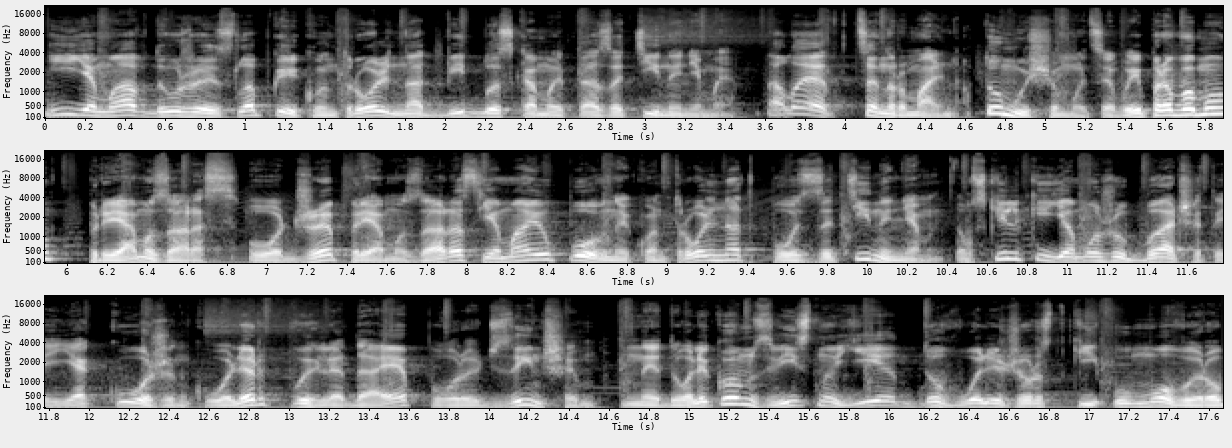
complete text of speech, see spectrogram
І я мав дуже слабкий контроль над відблисками та затіненнями. Але це нормально, тому що ми це виправимо прямо зараз. Отже, прямо зараз я маю повний контроль над постзатіненням, оскільки я можу бачити, як кожен колір виглядає поруч з іншим. Недоліком, звісно, є доволі жорсткі умови роботи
